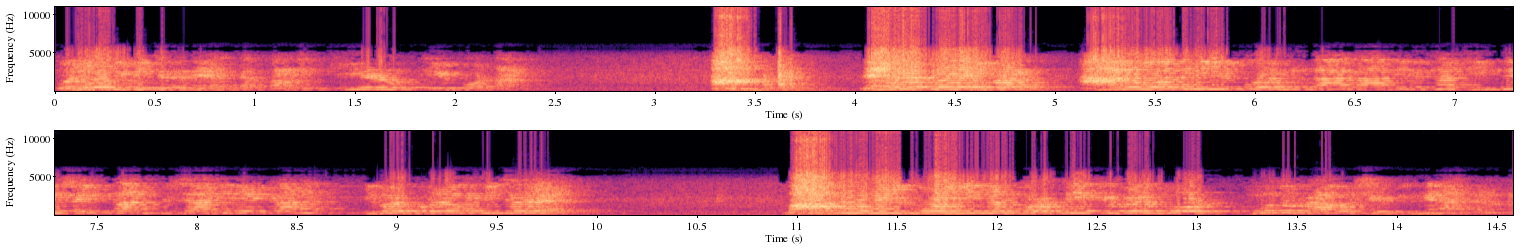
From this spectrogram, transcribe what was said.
പുരോഗമിച്ചത് നേരത്തെ പറഞ്ഞ കീഴോ കീഴ്പോട്ടാണ് ആ നേരത്തെ ഇവർ ആലോചനയിൽ പോലും ഉണ്ടാകാതിരുന്ന ജിന്ന് കഴിക്കാൻ പിശാചിലേക്കാണ് ഇവർ പുരോഗമിച്ചത്. ബാത്റൂമിൽ പോയി നിങ്ങൾ പുറത്തേക്ക് വരുമ്പോൾ മൂന്ന് പ്രാവശ്യം ഇങ്ങനെ ആക്കണം.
